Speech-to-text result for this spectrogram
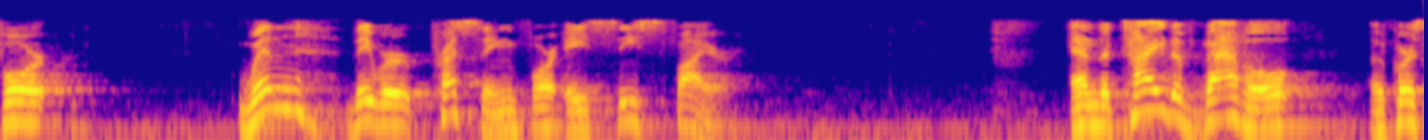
For when they were pressing for a ceasefire, and the tide of battle, of course,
